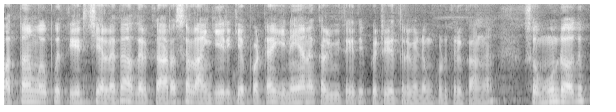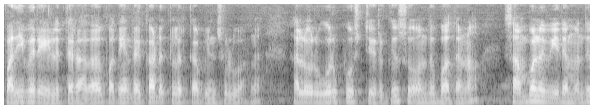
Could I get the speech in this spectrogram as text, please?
பத்தாம் வகுப்பு தேர்ச்சி அல்லது அதற்கு அரசால் அங்கீகரிக்கப்பட்ட இணையான கல்வி தகுதி பெற்றிருத்தல் வேண்டும் கொடுத்துருக்காங்க. ஸோ மூன்றாவது பதிவரை எழுத்தர் அதாவது பார்த்தீங்கன்னா ரெக்கார்டு கிளர்க் அப்படின்னு சொல்லுவாங்க. அதில் ஒரு ஒரு போஸ்ட் இருக்குது ஸோ வந்து பார்த்தோன்னா சம்பள வீதம் வந்து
